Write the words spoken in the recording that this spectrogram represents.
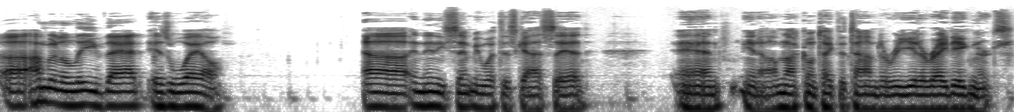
uh, I'm going to leave that as well. Uh, and then he sent me what this guy said. And, you know, I'm not going to take the time to reiterate ignorance.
